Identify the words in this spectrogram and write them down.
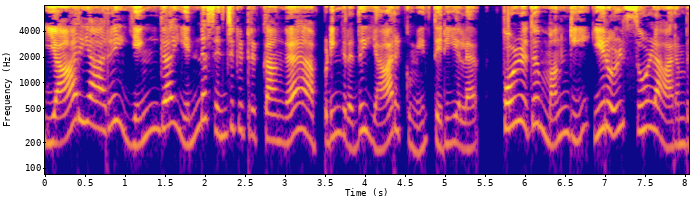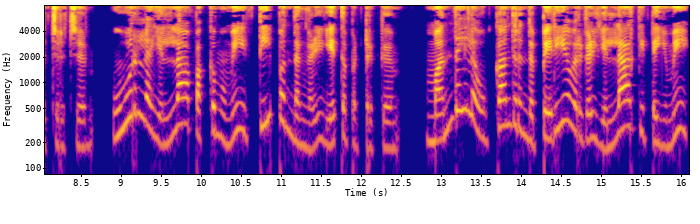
யார் யாரு எங்க என்ன செஞ்சுகிட்டு இருக்காங்க அப்படிங்கறது யாருக்குமே தெரியல. பொழுது மங்கி இருள் சூழ ஆரம்பிச்சிருச்சு. ஊர்ல எல்லா பக்கமுமே தீப்பந்தங்கள் ஏத்தப்பட்டிருக்கு. மந்தையில உட்கார்ந்திருந்த பெரியவர்கள் எல்லார்கிட்டயுமே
